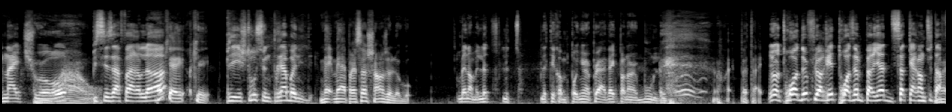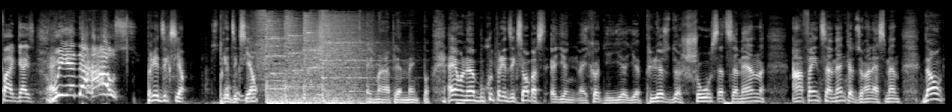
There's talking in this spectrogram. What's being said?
Nitro, Wow. puis ces affaires-là. OK, OK. Puis je trouve que c'est une très bonne idée. Mais, mais après ça, change de logo. Mais non, mais là, tu- là, tu- là, t'es comme pogné un peu avec pendant un bout, là. Ouais, peut-être. Yo, 3-2 Floride, troisième période, 17-48 à faire, guys. We in the house! Prédiction. Prédiction. Je me rappelais même pas. Hey, on a beaucoup de prédictions parce qu'il y a une- écoute, il y, a- il y a plus de shows cette semaine, en fin de semaine que durant la semaine. Donc,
